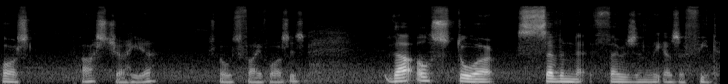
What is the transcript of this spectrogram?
horse pasture here shows five horses That'll store 7,000 litres of feed.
